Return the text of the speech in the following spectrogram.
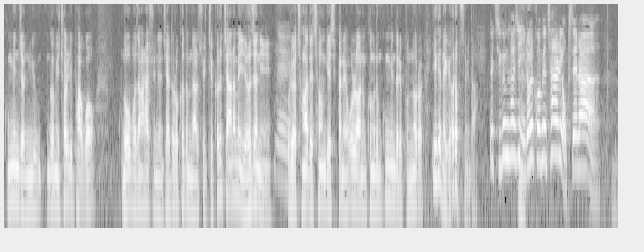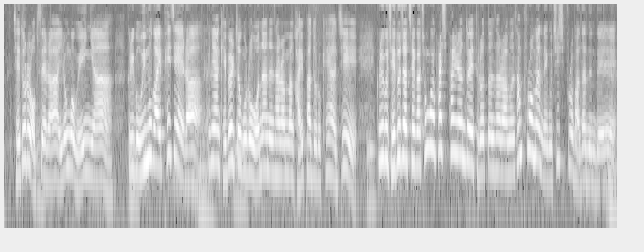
국민 전금이 존립하고 노후 보장을 할 수 있는 제도로 거듭날 수 있지. 그렇지 않으면 여전히 네. 우리가 청와대 청원 게시판에 올라오는 그런 국민들의 분노를 이겨내기 어렵습니다. 그러니까 지금 사실 네. 이럴 거면 차라리 없애라. 제도를 없애라. 이런 거 왜 있냐. 그리고 음. 의무 가입 폐지해라. 네. 그냥 개별적으로 음. 원하는 사람만 가입하도록 해야지. 음. 그리고 제도 자체가 1988년도에 들었던 사람은 3%만 내고 70% 받았는데 네.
